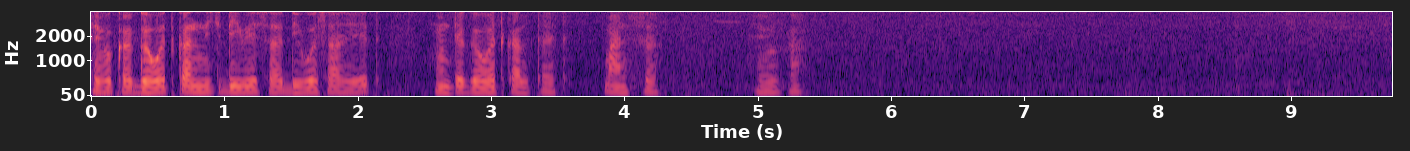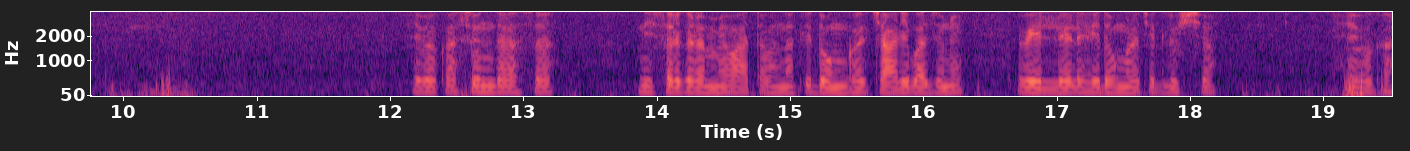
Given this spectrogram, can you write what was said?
हे बघा गवत काढण्याचे दिवस दिवस आहेत म्हणून ते गवत काढतायत माणसं. हे बघा. हे बघा सुंदर असं निसर्गरम्य वातावरणातले डोंगर चारी बाजूने वेढलेलं हे डोंगराचे दृश्य. हे बघा.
